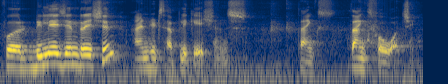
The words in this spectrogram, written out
for delay generation and its applications. Thanks. Thanks for watching.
